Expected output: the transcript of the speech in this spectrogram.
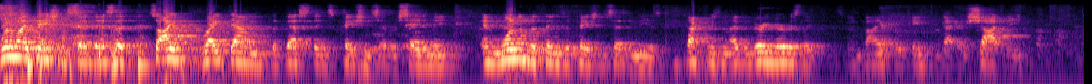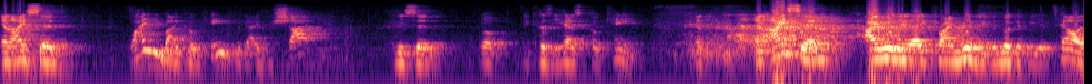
One of my patients said this, so I write down the best things patients ever say to me, and one of the things the patient said to me is, Dr. I've been very nervous lately, I've been buying cocaine from a guy who shot me. And I said, why do you buy cocaine from a guy who shot you? And he said, well, because he has cocaine. And, and I said, I really like prime rib. You can look at me and tell I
